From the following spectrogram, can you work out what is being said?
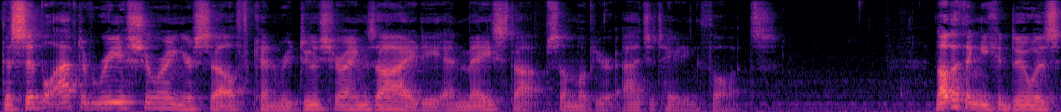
The simple act of reassuring yourself can reduce your anxiety and may stop some of your agitating thoughts. Another thing you can do is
